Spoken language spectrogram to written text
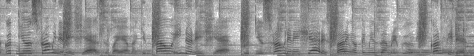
Good news from Indonesia supaya makin tahu Indonesia. Good news from Indonesia, restoring optimism, rebuilding confidence.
